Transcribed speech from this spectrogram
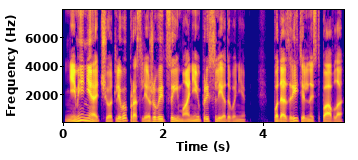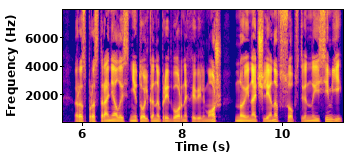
Не менее отчетливо прослеживается и мания преследования. Подозрительность Павла распространялась не только на придворных и вельмож, но и на членов собственной семьи.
